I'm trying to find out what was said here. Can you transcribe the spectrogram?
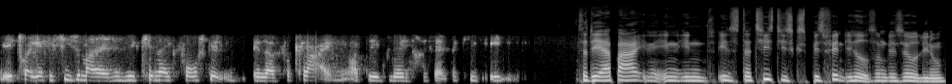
jeg tror ikke, jeg kan sige så meget andet. Vi kender ikke forskellen eller forklaringen, og det bliver interessant at kigge ind i. Så det er bare en, en, en, en statistisk spidsfindighed, som det ser ud lige nu?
